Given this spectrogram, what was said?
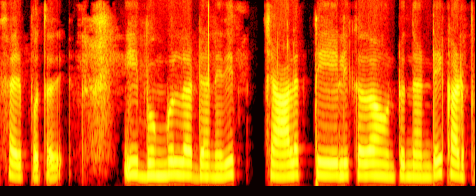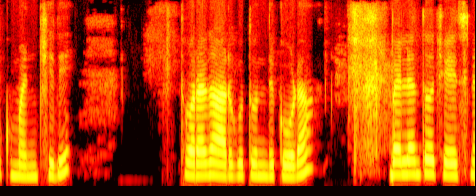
సరిపోతుంది. ఈ బొంగుల లడ్డు అనేది చాలా తేలికగా ఉంటుందండి కడుపుకు మంచిది త్వరగా అరుగుతుంది కూడా. బెల్లంతో చేసిన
